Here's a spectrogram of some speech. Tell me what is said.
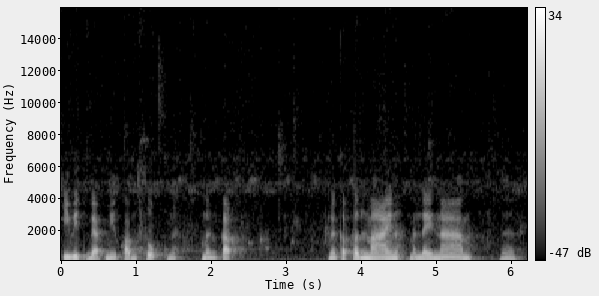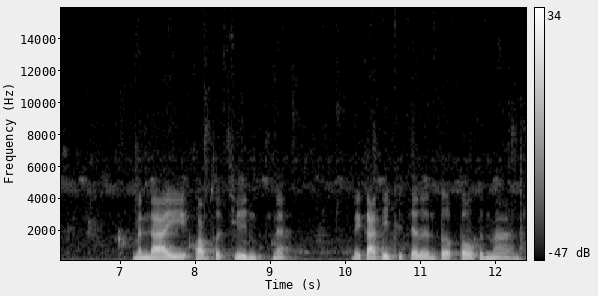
ชีวิตแบบมีความสุขนะเหมือนกับ เหมือนกับต้นไม้นะมันได้น้ำนะมันได้ความสดชื่นนะในการที่จะเจริญเติบโตขึ้นมานะ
